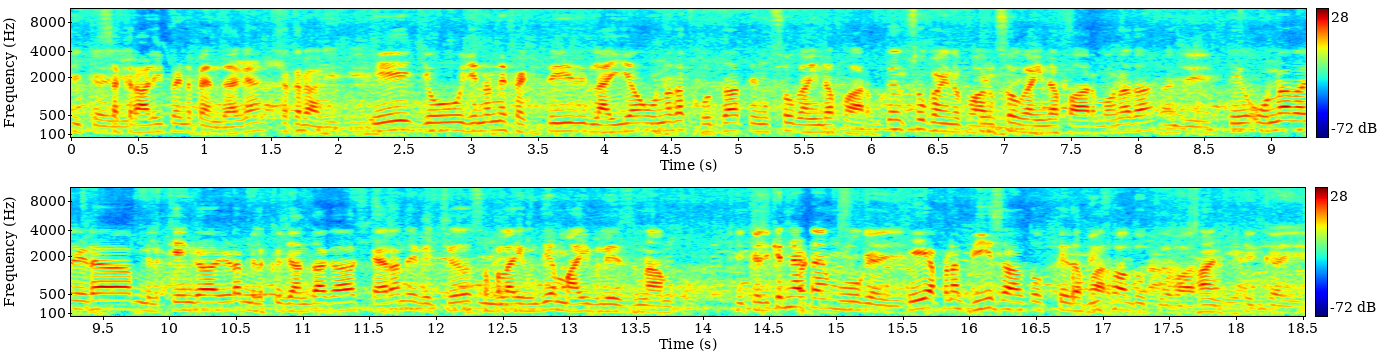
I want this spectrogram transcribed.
ਠੀਕ ਹੈ ਜੀ। ਸਕਰਾਲੀ ਪਿੰਡ ਪੈਂਦਾ ਹੈਗਾ। ਸਕਰਾਲੀ ਜੀ। ਇਹ ਜੋ ਜਿਨ੍ਹਾਂ ਨੇ ਫੈਕਟਰੀ ਲਾਈ ਆ ਉਹਨਾਂ ਦਾ ਖੁਦ ਦਾ 300 ਗਾਈਂ ਦਾ ਫਾਰਮ 300 ਗਾਈ ਦਾ ਫਾਰਮ 300 ਗਾਈਂ ਦਾ ਫਾਰਮ ਆ ਉਹਨਾਂ ਦਾ। ਹਾਂਜੀ। ਤੇ ਉਹਨਾਂ ਦਾ ਜਿਹੜਾ ਮਿਲਕਿੰਗ ਆ ਜਿਹੜਾ ਮਿਲਕ ਜਾਂਦਾਗਾ ਸ਼ਹਿਰਾਂ ਦੇ ਵਿੱਚ ਸਪਲਾਈ ਹੁੰਦੀ ਹੈ ਮਾਈ ਵਿਲੇਜ ਨਾਮ ਤੋਂ। ਠੀਕ ਹੈ ਜੀ। ਕਿੰਨਾ ਟਾਈਮ ਹੋ ਗਿਆ ਜੀ? ਇਹ ਆਪਣਾ 20 ਸਾਲ ਤੋਂ ਉੱਤੇ ਦਾ 20 ਫਾਰਮ ਸਾਲ ਤੋਂ ਉੱਤੇ ਦਾ ਫਾਰਮ ਹਾਂਜੀ, ਠੀਕ ਹੈ ਜੀ।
